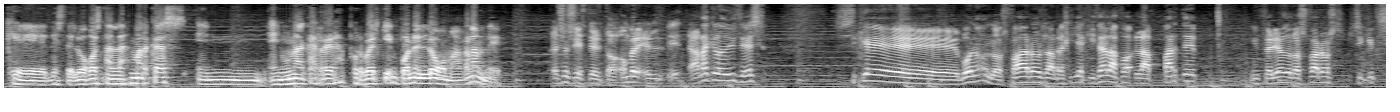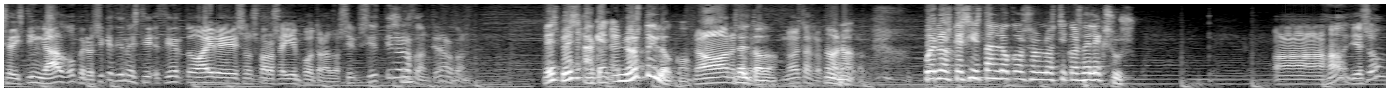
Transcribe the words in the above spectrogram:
que desde luego están las marcas en, en una carrera por ver quién pone el logo más grande. Eso sí es cierto. Hombre, el, eh, ahora que lo dices, sí que, bueno, los faros, la rejilla, quizá la, la parte inferior de los faros sí que se distinga algo, pero sí que tiene cierto aire esos faros ahí empotrados. Sí, sí tiene sí. razón, tiene razón. ¿Ves? ¿Ves? ¿A que no estoy loco? No, no del loco. todo. No estás loco. No, no. Pues los que sí están locos son los chicos de Lexus. Ajá, ¿y eso?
